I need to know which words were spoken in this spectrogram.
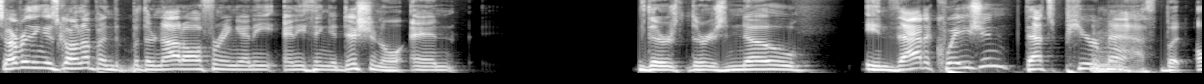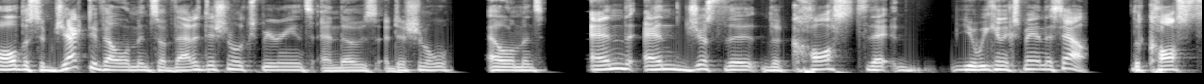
So everything has gone up, and but they're not offering any anything additional, and there's there's no in that equation that's pure Mhm. math. But all the subjective elements of that additional experience and those additional elements, and and just the the costs that you know, we can expand this out the costs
